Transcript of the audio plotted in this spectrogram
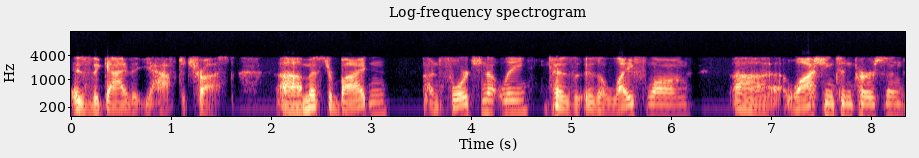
is the guy that you have to trust. Uh, Mr. Biden, unfortunately, has, is a lifelong uh, Washington person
